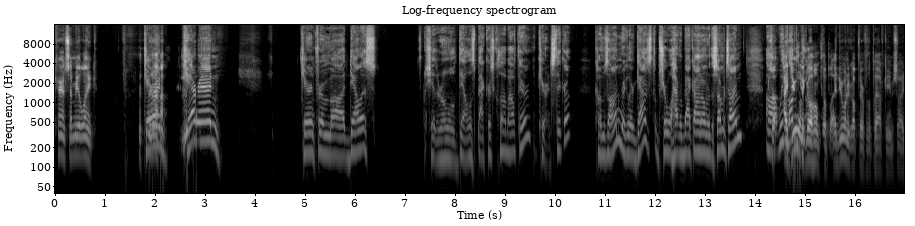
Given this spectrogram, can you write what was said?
Karen, send me a link. Karen, Karen, Karen from uh, Dallas. She has her own little Dallas Backers Club out there. Karen Sticker comes on, regular guest. I'm sure we'll have her back on over the summertime. Uh, So I do want to go home for the. I do want to go up there for the playoff game. So I,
